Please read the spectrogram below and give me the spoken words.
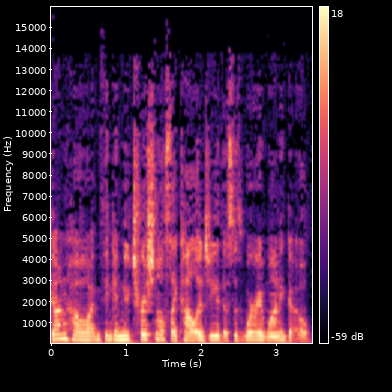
gung ho. I'm thinking nutritional psychology. This is where I want to go.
